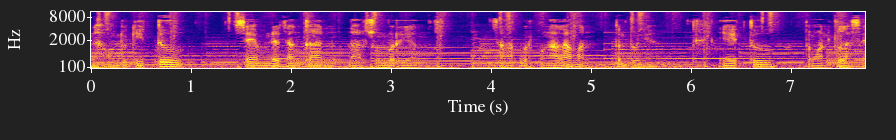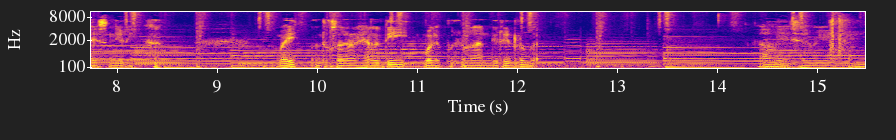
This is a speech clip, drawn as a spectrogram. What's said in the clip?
Nah, untuk itu saya mendatangkan narasumber yang sangat berpengalaman tentunya, yaitu teman kelas saya sendiri. Baik, untuk saudara Heldi, boleh perkenalan diri dulu nggak? Oh ya, saya bingung.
